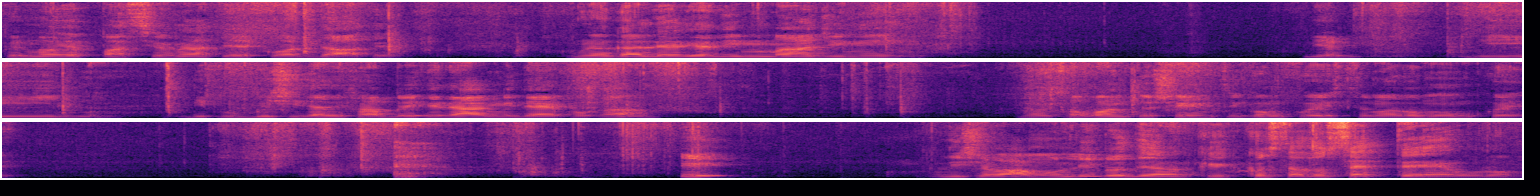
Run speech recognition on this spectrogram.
per noi appassionati ecco guardate una galleria di immagini di, di, di pubblicità di fabbriche d'armi d'epoca non so quanto c'entri con questo ma comunque e dicevamo un libro che è costato 7 euro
